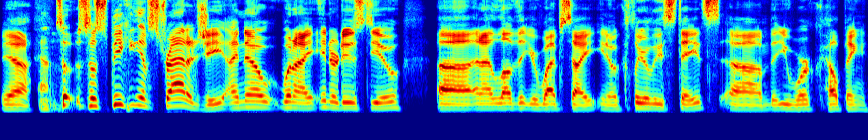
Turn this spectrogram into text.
yeah. yeah. So, so speaking of strategy, I know when I introduced you, uh, and I love that your website, you know, clearly states um, that you work helping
